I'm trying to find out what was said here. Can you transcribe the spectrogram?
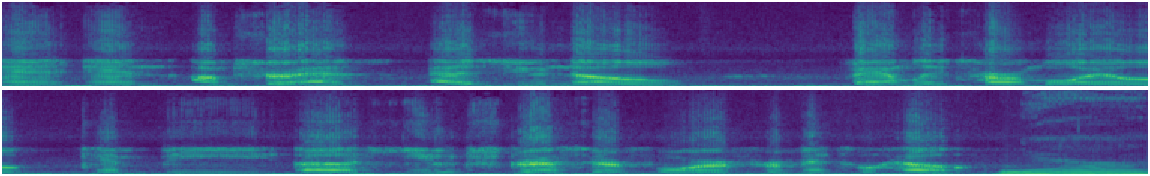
and, and I'm sure as as you know, family turmoil can be a huge stressor for for mental health. Yeah.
